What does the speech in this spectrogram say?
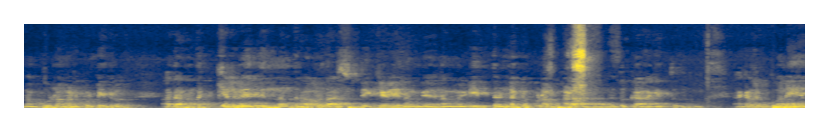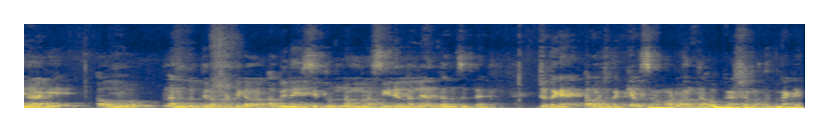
ನಾವು ಪೂರ್ಣ ಮಾಡಿ ಕೊಟ್ಟಿದ್ರು. ಅದಾದ ಕೆಲವೇ ದಿನ ನಂತರ ಅವ್ರದ್ದು ಆ ಸುದ್ದಿ ಕೇಳಿ ನಮ್ಗೆ ನಮ್ಮ ಇಡೀ ದಂಡಕ್ಕೂ ಕೂಡ ಬಹಳ ದುಃಖ ಆಗಿತ್ತು. ಯಾಕಂದ್ರೆ ಕೊನೆಯದಾಗಿ ಅವರು ನನ್ಗೆ ಗೊತ್ತಿರೋ ಮಟ್ಟಿಗೆ ಅವರು ಅಭಿನಯಿಸಿದ್ದು ನಮ್ಮ ಸೀರಿಯಲ್ ಅಲ್ಲೇ ಅಂತ ಅನ್ಸುತ್ತೆ. ಜೊತೆಗೆ ಅವ್ರ ಜೊತೆ ಕೆಲಸ ಮಾಡುವಂತ ಅವಕಾಶ ಮತ್ತು ಭಾಗ್ಯ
